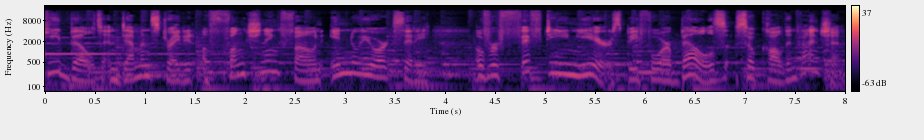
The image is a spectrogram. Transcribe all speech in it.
He built and demonstrated a functioning phone in New York City over 15 years before Bell's so called invention.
